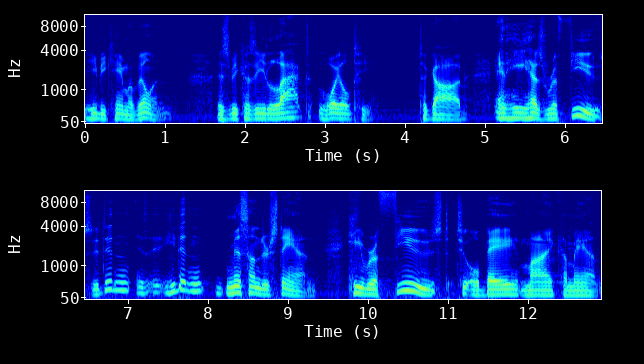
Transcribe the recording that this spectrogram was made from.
he became a villain is because he lacked loyalty to God and he has refused. It didn't, he didn't misunderstand. He refused to obey my commands.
